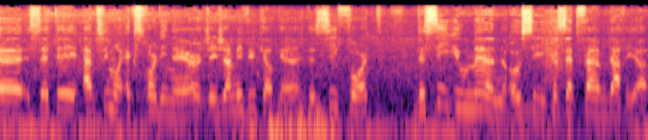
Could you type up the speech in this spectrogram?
Euh, c'était absolument extraordinaire. J'ai jamais vu quelqu'un de si forte, de si humaine aussi que cette femme Daria.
